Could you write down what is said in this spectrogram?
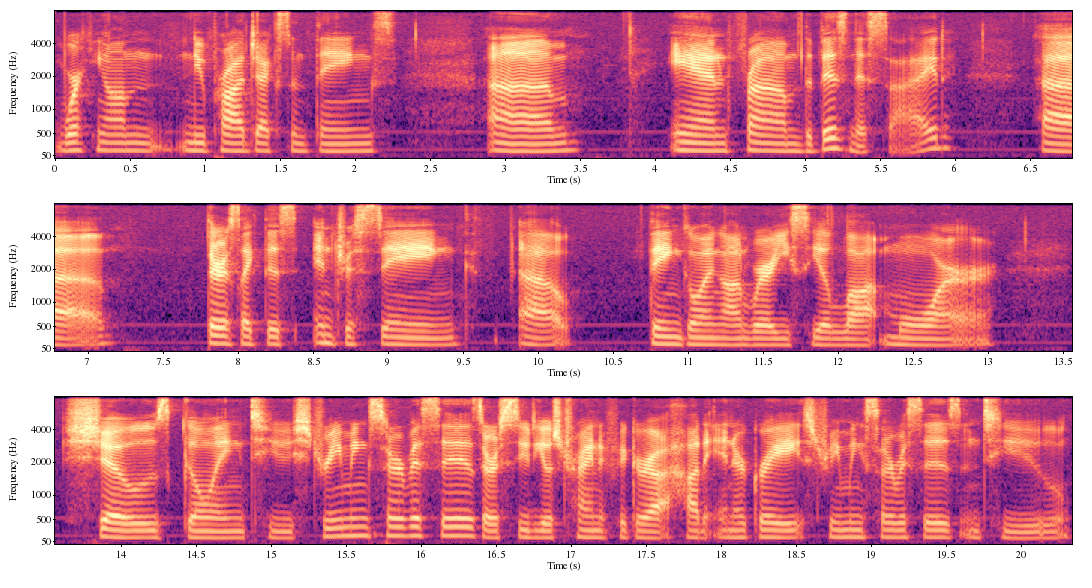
working on new projects and things. Um, and from the business side, uh, there's like this interesting uh, thing going on where you see a lot more shows going to streaming services or studios trying to figure out how to integrate streaming services into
